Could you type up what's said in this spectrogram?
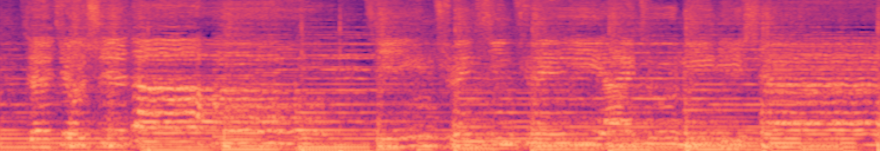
这就是大福，尽全心全意爱主你的神。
